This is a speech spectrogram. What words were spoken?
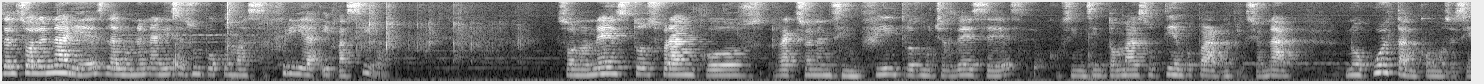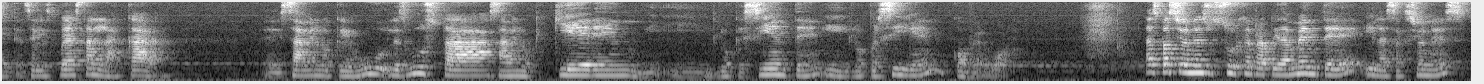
del Sol en Aries, la Luna en Aries es un poco más fría y pasiva. Son honestos, francos, reaccionan sin filtros muchas veces, sin, sin tomar su tiempo para reflexionar. No ocultan cómo se sienten, se les ve hasta en la cara. Eh, saben lo que les gusta, saben lo que quieren y, y lo que sienten y lo persiguen con fervor. Las pasiones surgen rápidamente y las acciones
